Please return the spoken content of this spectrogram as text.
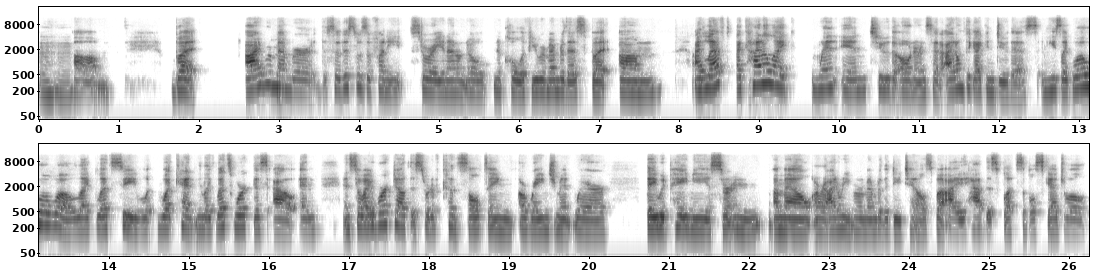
Mhm. Um, but I remember, so this was a funny story, and I don't know, Nicole, if you remember this, but um, I left, I kind of like went into the owner and said, I don't think I can do this. And he's like, whoa, whoa, whoa, like, let's see what, what can, like, let's work this out. And, and so I worked out this sort of consulting arrangement where they would pay me a certain amount, or I don't even remember the details, but I had this flexible schedule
